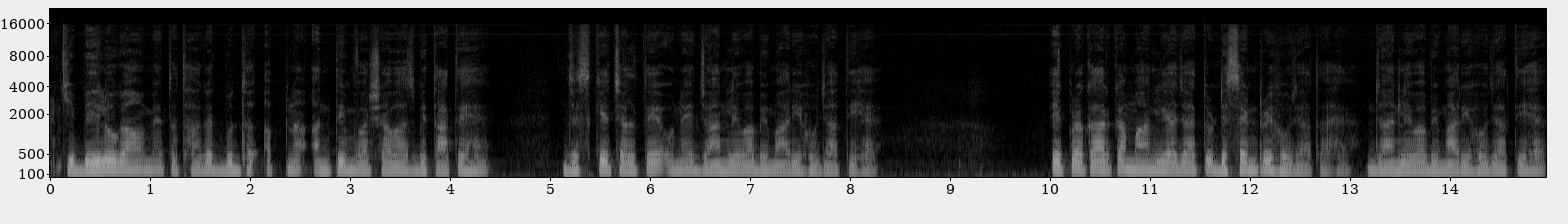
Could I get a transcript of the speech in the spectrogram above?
कि बेलो गाँव में तथागत बुद्ध अपना अंतिम वर्षावास बिताते हैं, जिसके चलते उन्हें जानलेवा बीमारी हो जाती है। एक प्रकार का मान लिया जाए तो डिसेंट्री हो जाता है, जानलेवा बीमारी हो जाती है,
